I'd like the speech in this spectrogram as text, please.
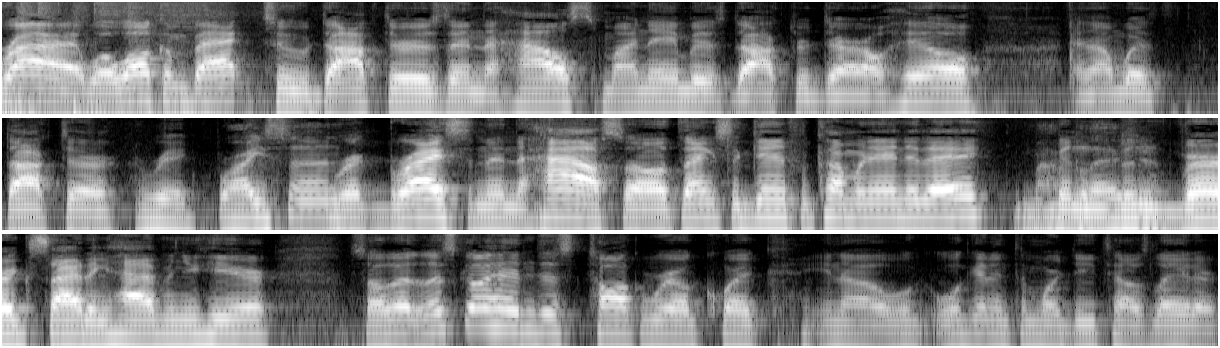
Right. Well, welcome back to Doctors in the House. My name is Dr. Darryl Hill, and I'm with Dr. Rick Bryson. Rick Bryson in the house. So thanks again for coming in today. My been, pleasure. Been very exciting having you here. So let, us go ahead and just talk real quick. You know, we'll, we'll get into more details later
